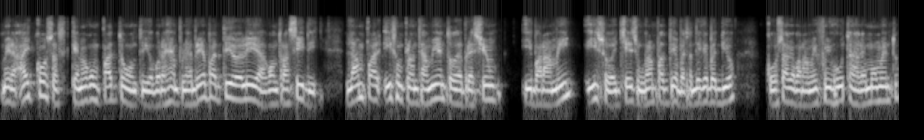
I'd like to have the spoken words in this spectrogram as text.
Mira, hay cosas que no comparto contigo. Por ejemplo, en el primer partido de liga contra City, Lampard hizo un planteamiento de presión y para mí hizo el Chelsea un gran partido a pesar de que perdió, cosa que para mí fue injusta en aquel momento,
